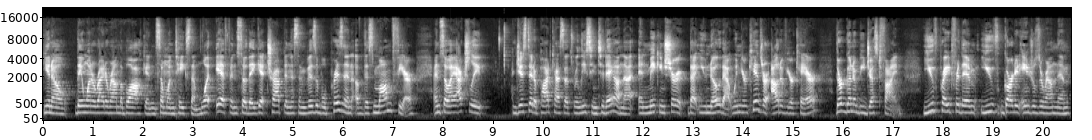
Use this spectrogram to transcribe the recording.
you know, they want to ride around the block and someone takes them? What if? And so they get trapped in this invisible prison of this mom fear. And so I actually just did a podcast that's releasing today on that and making sure that you know that when your kids are out of your care, they're going to be just fine. You've prayed for them, you've guarded angels around them.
